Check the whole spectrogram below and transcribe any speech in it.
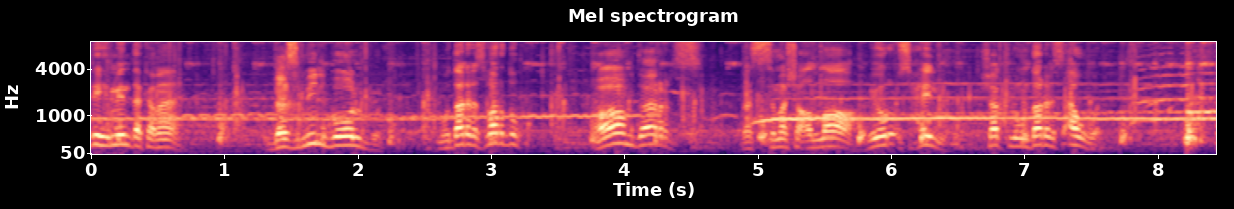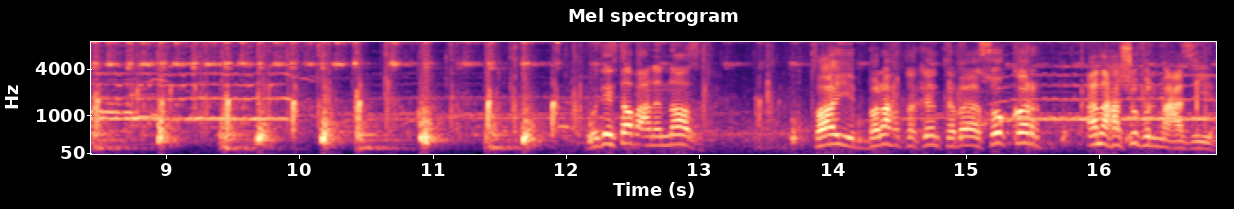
وديه مين ده كمان. ده زميل بلبل مدرس برضه؟ آه مدرس. بس ما شاء الله بيرقص حلو. شكله مدرس أول. وديه طبعا الناظر. طيب براحتك أنت بقى سكر. أنا هشوف المعازيم.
